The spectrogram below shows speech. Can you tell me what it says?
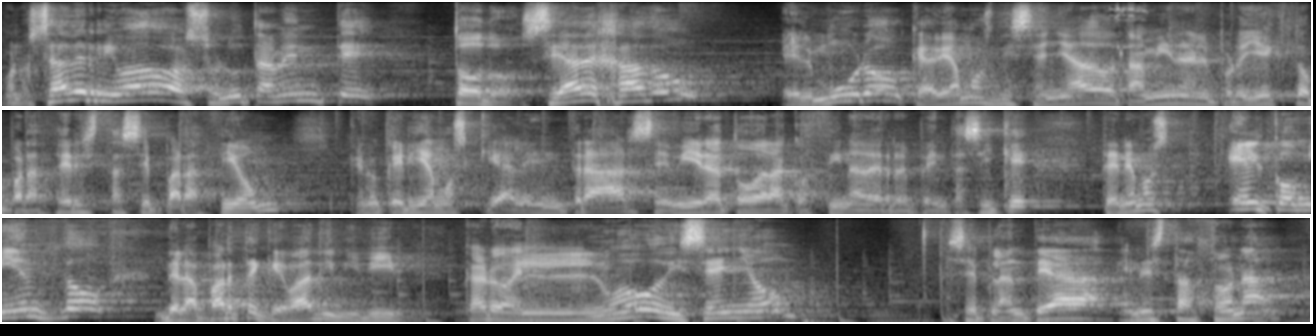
Bueno, se ha derribado absolutamente todo. Se ha dejado el muro que habíamos diseñado también en el proyecto para hacer esta separación, que no queríamos que al entrar se viera toda la cocina de repente. Así que tenemos el comienzo de la parte que va a dividir. Claro, el nuevo diseño se plantea en esta zona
